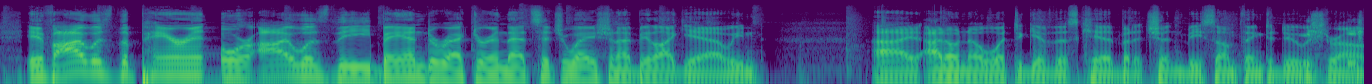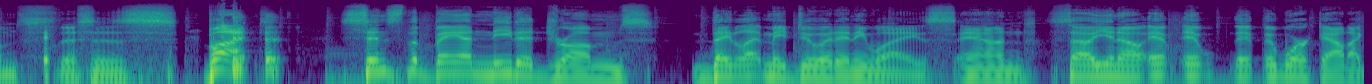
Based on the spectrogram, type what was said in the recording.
if I was the parent or I was the band director in that situation, I'd be like, yeah, we I I don't know what to give this kid, but it shouldn't be something to do with drums. this is but since the band needed drums, they let me do it anyways. And so, you know, it it it, it worked out I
